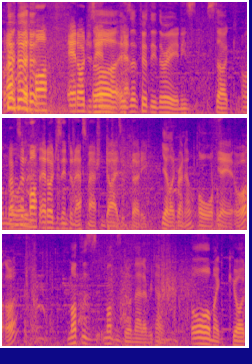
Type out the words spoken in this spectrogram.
What happens when Moth air dodges in? Oh, he's at 53 and he's stuck on what happens when. Moth air dodges into an F smash and dies at 30? Yeah, like right now. Oh, Yeah, yeah. Oh, oh. Moth is Moth is doing that every time. Oh my god.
